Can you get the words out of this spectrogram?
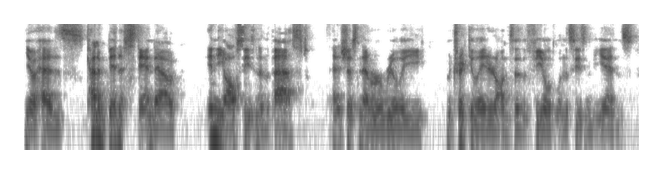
you know has kind of been a standout in the offseason in the past, and it's just never really matriculated onto the field when the season begins.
